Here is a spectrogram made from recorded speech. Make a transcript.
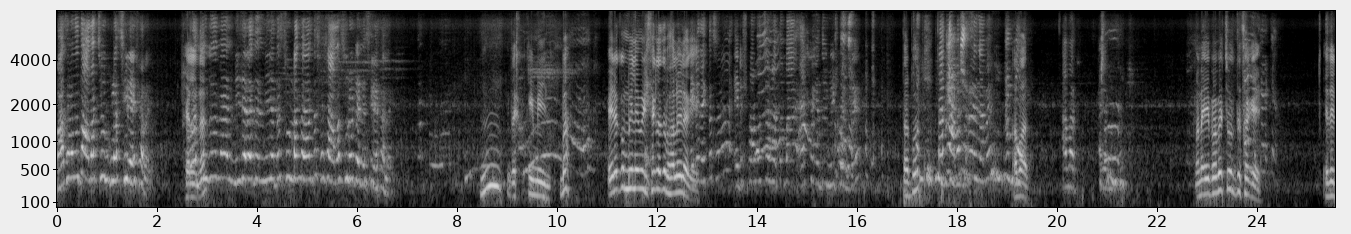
মাঝে মাঝে তো আমার চুলগুলো ছিঁড়ে ফেলে। ফেলে না? নিজেরা নিজেদের চুল টানতে টানতে শেষে আমার চুলও টেনে ছিঁড়ে ফেলে। হুম দেখো কি মিল। বাহ এরকম মিলেমিশে থাকলে তো ভালোই লাগে। এটা দেখতেছো এটা সর্বোচ্চ হয়তো বা এক থেকে দুই মিনিট হবে তারপর? তারপর আবার শুরু হয়ে যাবে। আবার? আবার। মানে এইভাবে চলতে থাকে এদের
